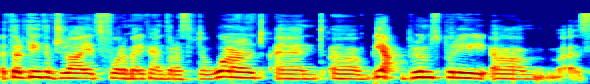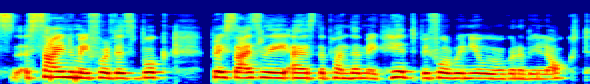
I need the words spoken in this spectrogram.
Uh, 13th of July, it's for America and the rest of the world. And uh, yeah, Bloomsbury um, signed me for this book precisely as the pandemic hit before we knew we were going to be locked.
